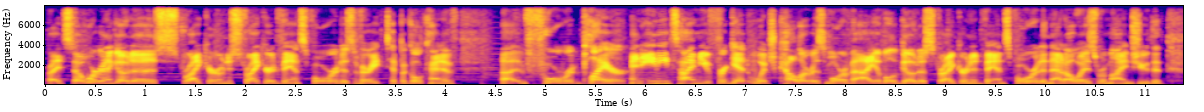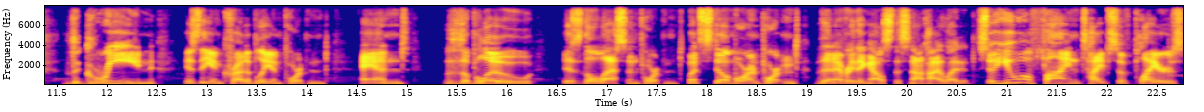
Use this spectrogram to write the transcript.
right? So we're going to go to striker, and a striker advance forward is a very typical kind of uh, forward player. And anytime you forget which color is more valuable, go to striker and advance forward, and that always reminds you that the green is the incredibly important, and the blue is the less important, but still more important than everything else that's not highlighted. So you will find types of players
